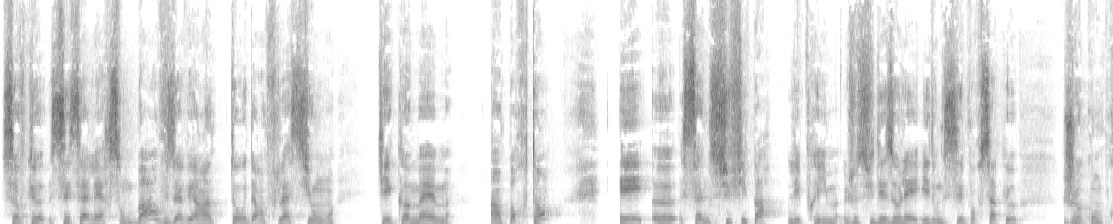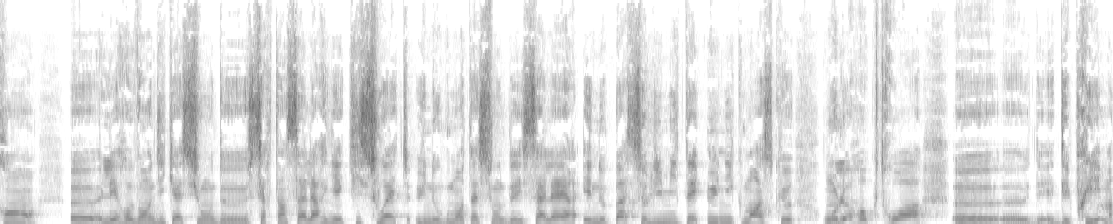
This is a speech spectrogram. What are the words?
Sauf que ces salaires sont bas, vous avez un taux d'inflation qui est quand même important. Et ça ne suffit pas, les primes. Je suis désolée. Et donc c'est pour ça que je comprends euh, les revendications de certains salariés qui souhaitent une augmentation des salaires et ne pas se limiter uniquement à ce qu'on leur octroie euh, des, des, primes,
